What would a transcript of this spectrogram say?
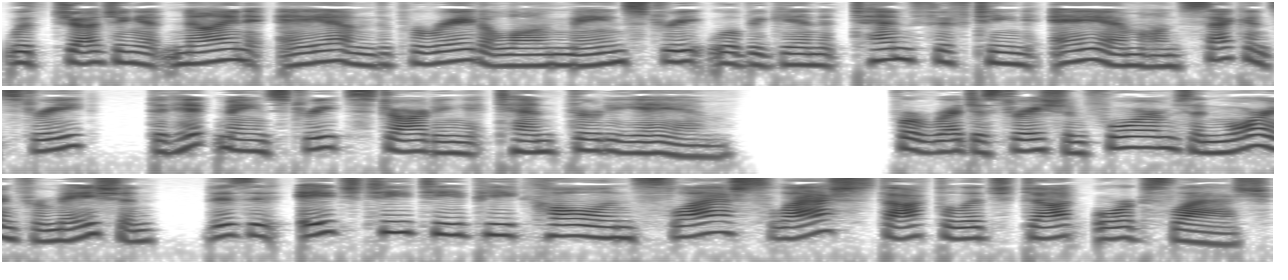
with judging at 9 a.m. The parade along Main Street will begin at 10:15 a.m. on 2nd Street to hit Main Street starting at 10:30 a.m. For registration forms and more information, visit http colon slash slash stockvillage.org slash.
